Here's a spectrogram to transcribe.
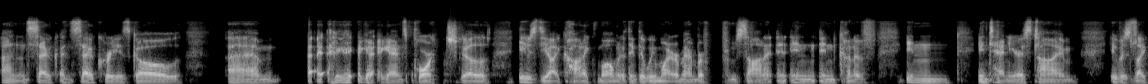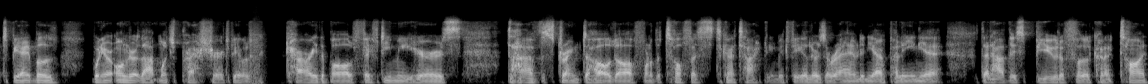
and South and South Korea's goal um, against Portugal it was the iconic moment. I think that we might remember from Son in, in, in kind of in in ten years' time. It was like to be able when you're under that much pressure to be able to carry the ball 50 meters, to have the strength to hold off one of the toughest kind of tackling midfielders around in João Palhinha, then have this beautiful kind of time,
